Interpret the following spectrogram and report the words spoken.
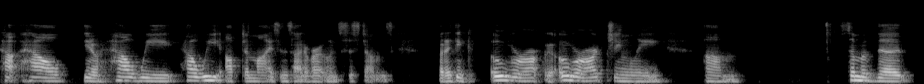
how, how you know how we how we optimize inside of our own systems but I think over overarchingly, um, some of the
